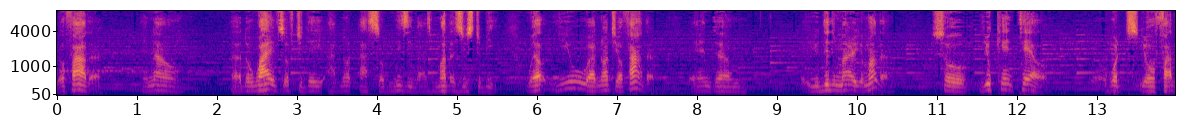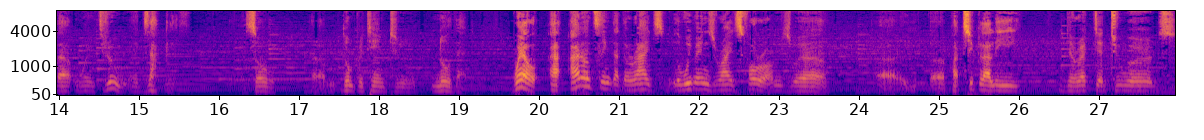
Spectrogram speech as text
your father, and now uh, the wives of today are not as submissive as mothers used to be. Well, you are not your father, and um, you didn't marry your mother, so you can't tell what your father went through exactly. So um, don't pretend to know that. Well, I, I, don't think that the rights, the women's rights forums were particularly directed towards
